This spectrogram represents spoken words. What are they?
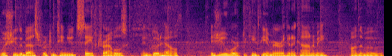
wish you the best for continued safe travels and good health as you work to keep the American economy on the move.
